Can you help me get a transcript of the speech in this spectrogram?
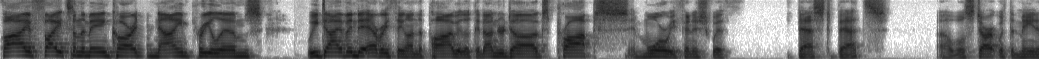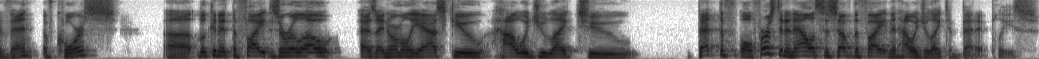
Five fights on the main card, nine prelims. We dive into everything on the pod. We look at underdogs, props, and more. We finish with best bets. Uh, we'll start with the main event, of course. Uh, looking at the fight, Zerillo, as I normally ask you, how would you like to bet the well? First, an analysis of the fight, and then how would you like to bet it, please?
